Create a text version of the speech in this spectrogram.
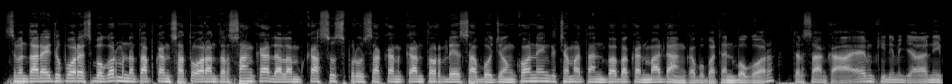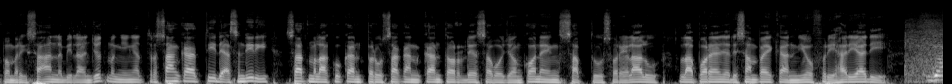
Sementara itu Polres Bogor menetapkan satu orang tersangka dalam kasus perusakan kantor desa Bojongkoneng, Kecamatan Babakan Madang, Kabupaten Bogor. Tersangka AM kini menjalani pemeriksaan lebih lanjut mengingat tersangka tidak sendiri saat melakukan perusakan kantor desa Bojongkoneng Sabtu sore lalu. Laporannya disampaikan Yofri Haryadi. Nggak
